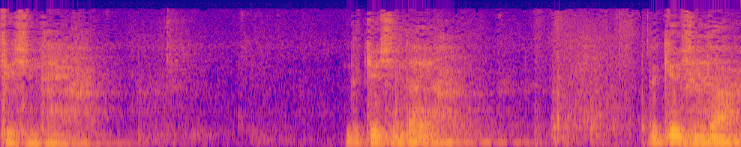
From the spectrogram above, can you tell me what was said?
느껴진다, 야. 느껴진다, 야. 느껴진다.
